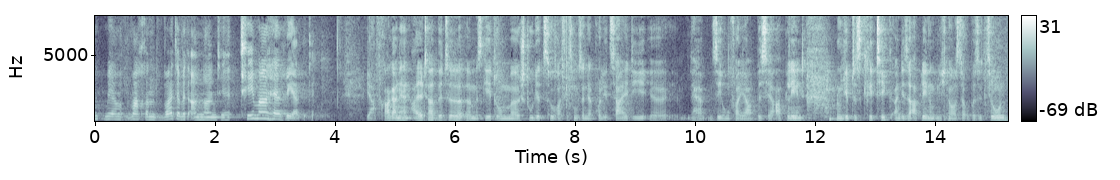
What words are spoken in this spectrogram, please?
Und wir machen weiter mit einem neuen Thema. Herr Rea, bitte. Ja, Frage an Herrn Alter bitte. Ähm, es geht um äh, Studie zu Rassismus in der Polizei, die äh, Herr Seehofer ja bisher ablehnt. Nun gibt es Kritik an dieser Ablehnung nicht nur aus der Opposition,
